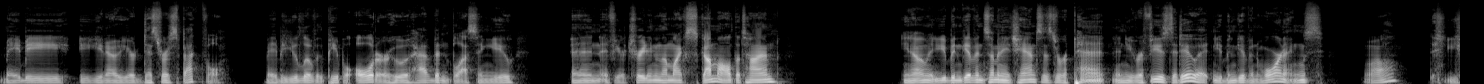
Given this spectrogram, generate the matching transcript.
maybe, you know, you're disrespectful. Maybe you live with people older who have been blessing you. And if you're treating them like scum all the time, you know, you've been given so many chances to repent and you refuse to do it, and you've been given warnings, well, you,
